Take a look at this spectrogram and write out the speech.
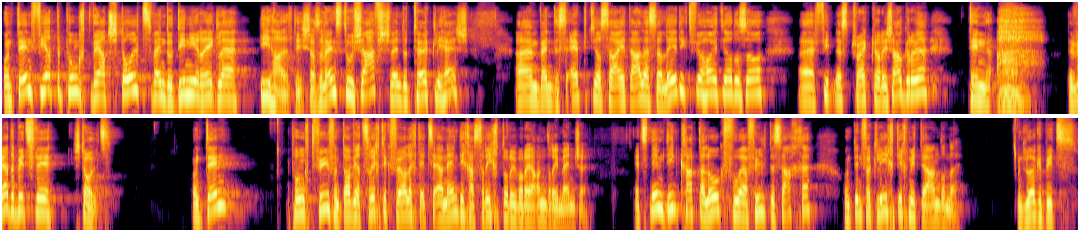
Und dann vierter Punkt, werd stolz, wenn du deine Regeln einhaltest. Also wenn du schaffst, wenn du Töckli hast, ähm, wenn das App dir sagt, alles erledigt für heute oder so, äh, Fitness-Tracker ist auch grün, dann, ah, dann werd ein bisschen stolz. Und dann, Punkt 5, und da wird's richtig gefährlich, jetzt ernenn dich als Richter über andere Menschen. Jetzt nimm deinen Katalog von erfüllten Sachen und dann vergleich dich mit den anderen. Und schau ein bisschen,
